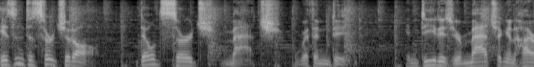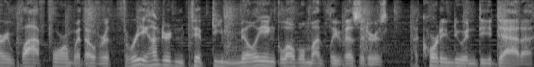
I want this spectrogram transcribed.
isn't to search at all. Don't search match with Indeed. Indeed is your matching and hiring platform with over 350 million global monthly visitors, according to Indeed data,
